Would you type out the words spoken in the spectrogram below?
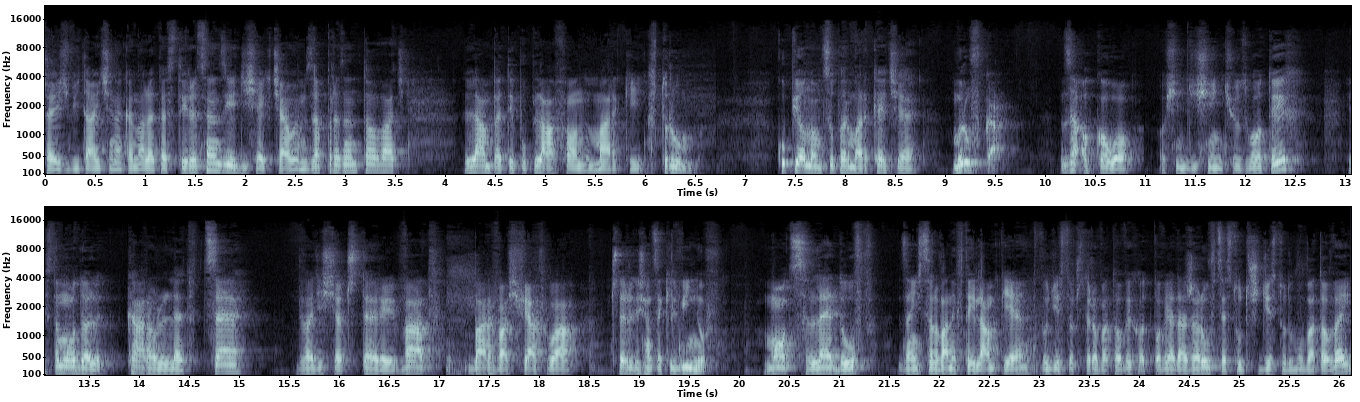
Cześć, witajcie na kanale Testy i Recenzje. Dzisiaj chciałem zaprezentować lampę typu plafon marki Strum. Kupioną w supermarkecie Mrówka za około 80 zł. Jest to model Carol LED C, 24 W, barwa światła 4000 kelwinów. Moc LEDów zainstalowanych w tej lampie 24W odpowiada żarówce 132W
